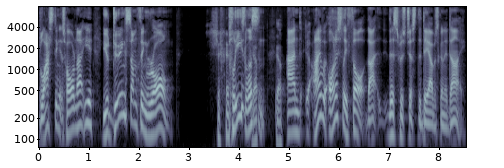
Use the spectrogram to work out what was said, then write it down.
blasting its horn at you, you're doing something wrong. Please listen. yep. And I honestly thought that this was just the day I was going to die.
